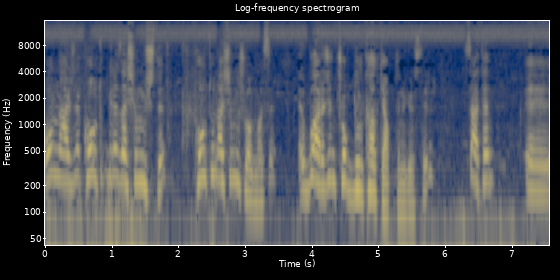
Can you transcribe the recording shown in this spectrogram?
Onun haricinde koltuk biraz aşınmıştı. Koltuğun aşınmış olması e, bu aracın çok dur kalk yaptığını gösterir. Zaten e,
